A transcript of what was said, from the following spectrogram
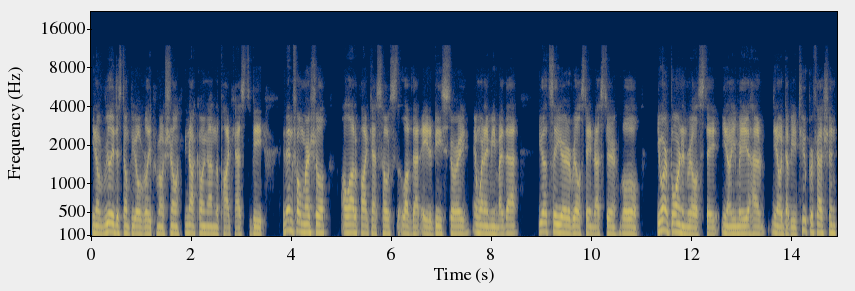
You know, really just don't be overly promotional. You're not going on the podcast to be an infomercial. A lot of podcast hosts love that A to B story. And what I mean by that, you let's say you're a real estate investor. Well, you weren't born in real estate. You know, you may have, you know, a W 2 profession,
